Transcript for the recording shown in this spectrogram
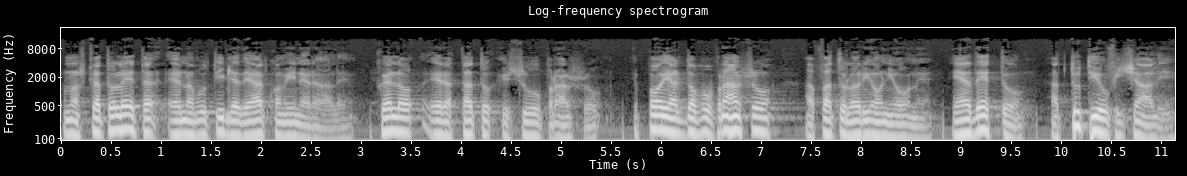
una scatoletta e una bottiglia di acqua minerale. Quello era stato il suo pranzo. E poi al dopo pranzo ha fatto la riunione e ha detto a tutti gli ufficiali,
